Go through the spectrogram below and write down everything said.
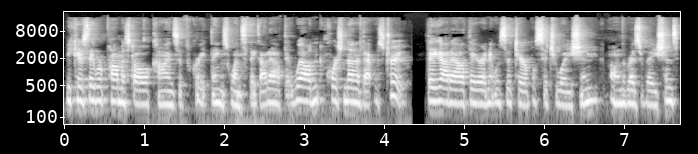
because they were promised all kinds of great things once they got out there. Well, of course, none of that was true. They got out there, and it was a terrible situation on the reservations.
